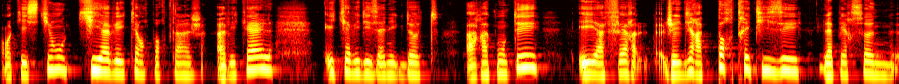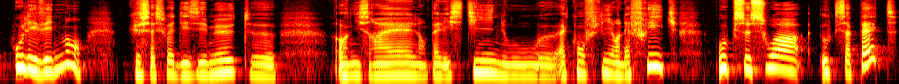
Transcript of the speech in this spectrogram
en question, qui avait été en reportage avec elle et qui avait des anecdotes à raconter et à faire, j'allais dire, à portraitiser la personne ou l'événement, que ce soit des émeutes euh, en Israël, en Palestine ou euh, un conflit en Afrique, ou que ce soit, ou que ça pète,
